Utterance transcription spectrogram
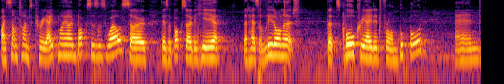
I sometimes create my own boxes as well. So there's a box over here that has a lid on it that's all created from bookboard and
